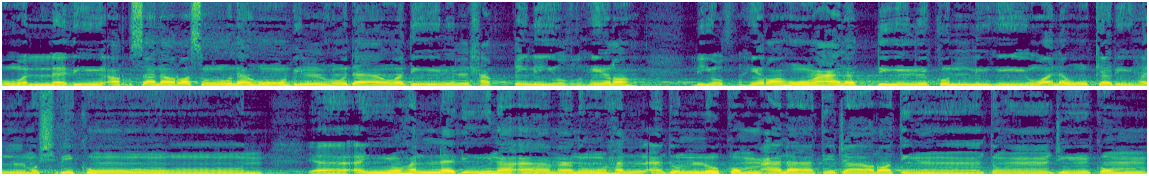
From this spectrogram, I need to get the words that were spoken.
هو الذي أرسل رسوله بالهدى ودين الحق ليظهره ليظهره على الدين كله ولو كره المشركون. يا أيها الذين آمنوا هل أدلكم على تجارة تنجيكم؟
